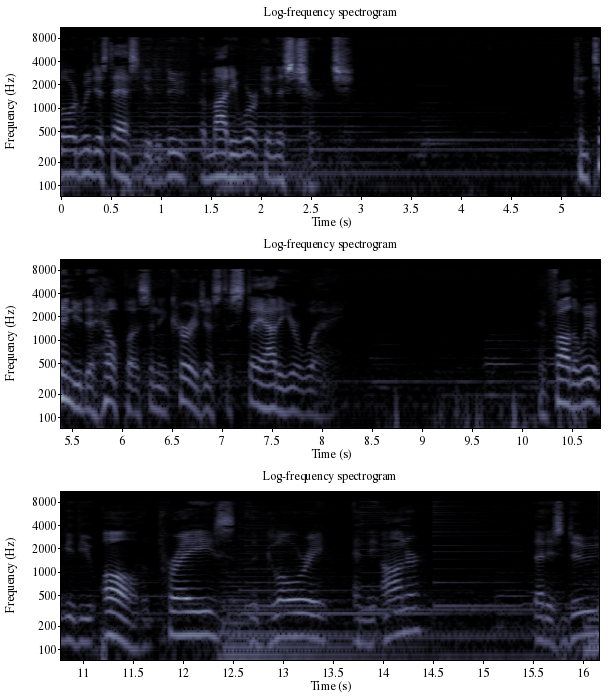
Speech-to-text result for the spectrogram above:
Lord, we just ask you to do a mighty work in this church. Continue to help us and encourage us to stay out of your way. And Father, we'll give you all the praise, the glory, and the honor that is due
